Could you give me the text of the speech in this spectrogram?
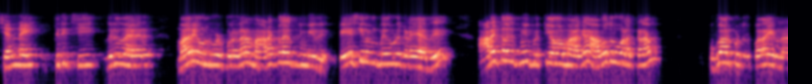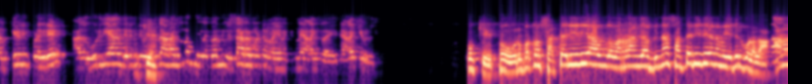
சென்னை திருச்சி விருதுநகர் மதுரை உள்பட நம்ம அறக்கழகத்தின் மீது பேசியவர்கள் மீது கூட கிடையாது. அறக்கழகத்தின் மீது பிரத்யேகமாக அவதூறு வழக்கலாம் புகார் கொடுத்திருப்பதா நான் கேள்விப்படுகிறேன். அது உறுதியாக தெரிந்து. விட்டது. ஆனால் எனக்கு வந்து விசாரணை மட்டும் எனக்கு அழைக்கல அழைக்கவில்லை. ஓகே இப்போ ஒரு பக்கம் சட்ட ரீதியா அவங்க வர்றாங்க அப்படின்னா சட்ட ரீதியா நம்ம எதிர்கொள்ளலாம். ஆனா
